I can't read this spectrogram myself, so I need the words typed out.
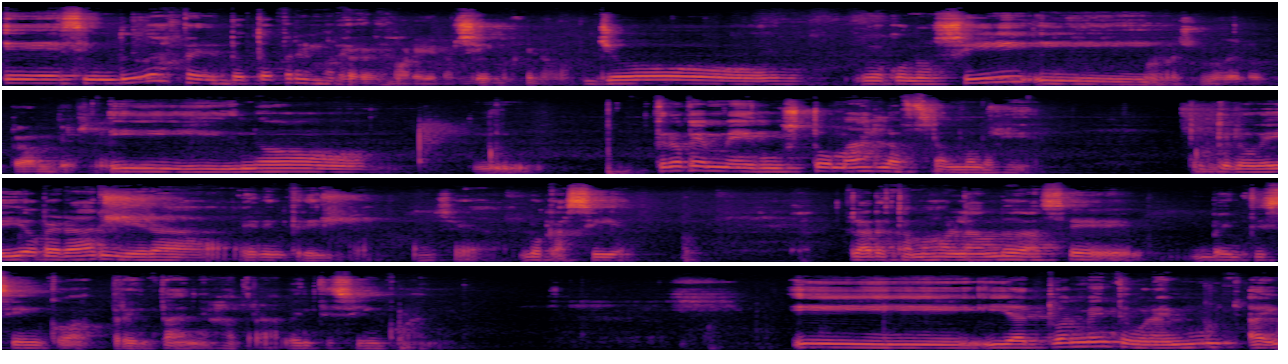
eh, sin duda, el doctor Pérez Moreira. Pérez Moreira, sí. Yo lo conocí y... Bueno, es uno de los grandes. ¿eh? Y no... Creo que me gustó más la oftalmología, porque lo veía operar y era, era increíble, o sea, lo que hacía. Claro, estamos hablando de hace 25 a 30 años atrás, 25 años. Y, actualmente, bueno, hay muy, hay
